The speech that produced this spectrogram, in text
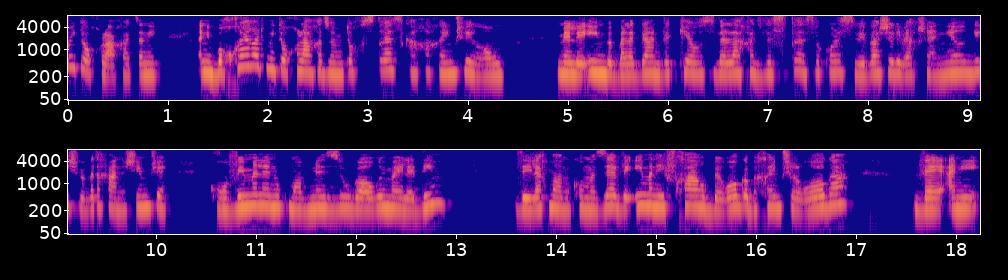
מתוך לחץ, אני, אני בוחרת מתוך לחץ ומתוך סטרס, ככה החיים שלי ייראו. מלאים בבלגן וכאוס ולחץ וסטרס וכל הסביבה שלי ואיך שאני ארגיש, ובטח האנשים שקרובים אלינו, כמו הבני זוג, ההורים, הילדים, זה ילך מהמקום הזה, ואם אני אבחר ברוגע, בחיים של רוגע, ואני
